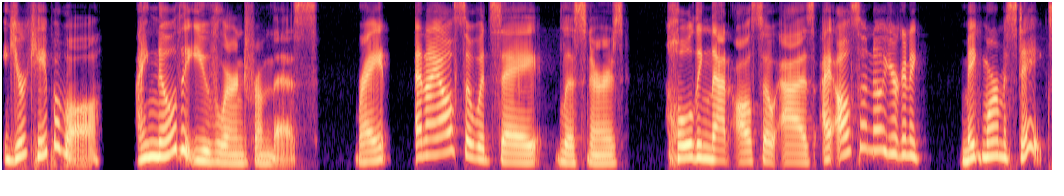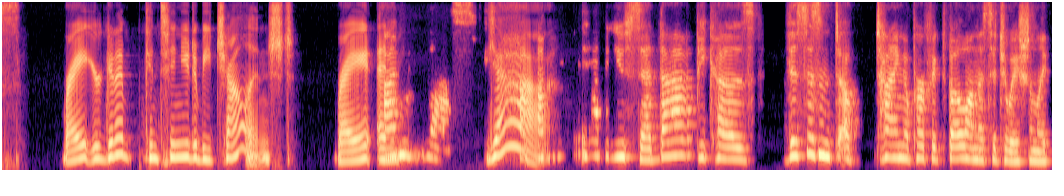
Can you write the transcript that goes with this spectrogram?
you're capable. I know that you've learned from this, right? And I also would say, listeners, holding that also as I also know you're going to make more mistakes, right? You're going to continue to be challenged, right? And I'm, yes. yeah, I'm really happy you said that because this isn't a, tying a perfect bow on the situation like,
